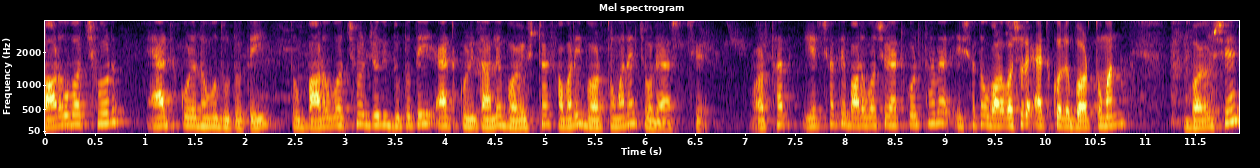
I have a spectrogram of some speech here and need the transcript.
বারো বছর অ্যাড করে নেব দুটোতেই। তো বারো বছর যদি দুটোতেই অ্যাড করি, তাহলে বয়সটা সবারই বর্তমানে চলে আসছে। অর্থাৎ এর সাথে বারো বছর অ্যাড করতে হবে, এর সাথেও বারো বছর অ্যাড করলে বর্তমান বয়সে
